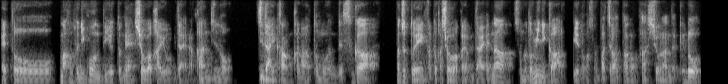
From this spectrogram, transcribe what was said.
えっと、まあ本当日本で言うとね、昭和歌謡みたいな感じの時代感かなと思うんですが、まあ、ちょっと演歌とか昭和歌謡みたいな、そのドミニカっていうのがそのバチャータの発祥なんだけど、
